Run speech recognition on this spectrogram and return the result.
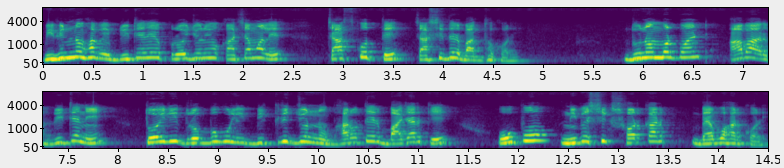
বিভিন্নভাবে ব্রিটেনের প্রয়োজনীয় কাঁচামালের চাষ করতে চাষিদের বাধ্য করে। দু নম্বর পয়েন্ট, আবার ব্রিটেনে তৈরি দ্রব্যগুলি বিক্রির জন্য ভারতের বাজারকে ঔপনিবেশিক সরকার ব্যবহার করে।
